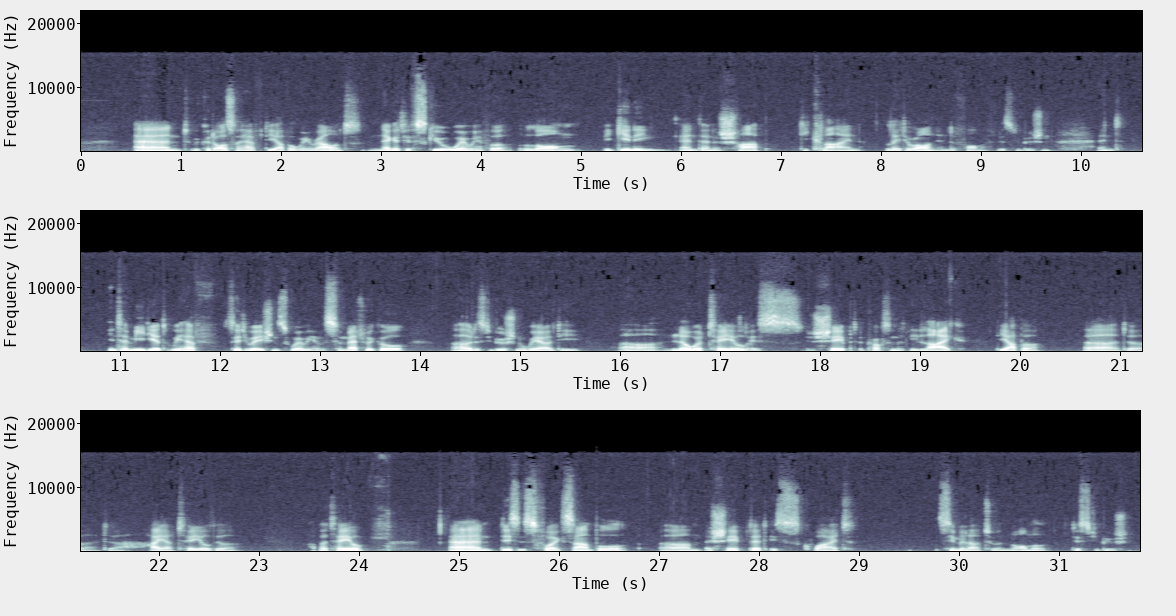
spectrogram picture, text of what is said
And we could also have the other way around, negative skew, where we have a long beginning and then a sharp decline later on in the form of distribution. And intermediate, we have situations where we have a symmetrical uh, distribution where the uh, lower tail is shaped approximately like the upper, uh, the, the higher tail, the upper tail. And this is, for example, um, a shape that is quite similar to a normal distribution.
